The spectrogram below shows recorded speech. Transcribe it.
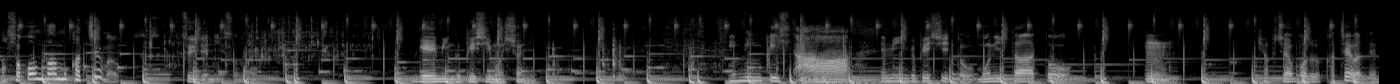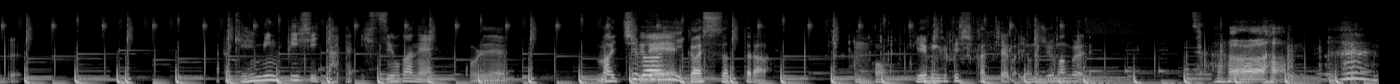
パソコン版も買っちゃえば、ついでに、その、ゲーミング PC も一緒に。ゲーミング PC、ああ、ゲーミング PC とモニターとうん。キャプチャーボード買っちゃえば全部。ゲーミング PC 大必要がね、これ。まあ一番いいで画質だったら、うんあゲーミング PC 買っちゃえば40万ぐらいで。あー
